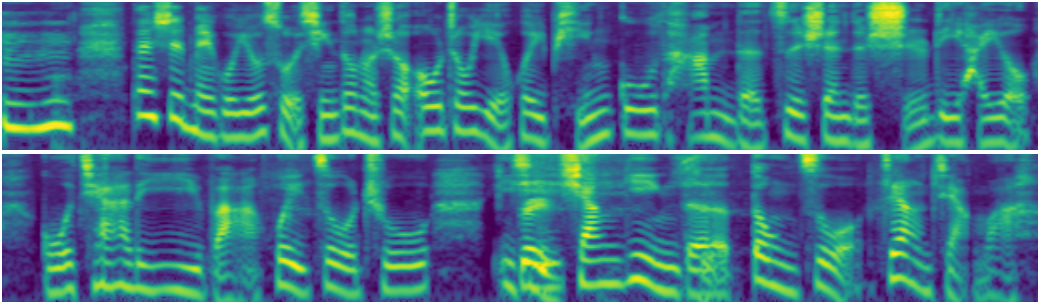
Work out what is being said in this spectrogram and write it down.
嗯嗯，但是美国有所行动的时候，欧洲也会评估他们的自身的实力，还有国家利益吧，会做出一些相应的动作。这样讲吧？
